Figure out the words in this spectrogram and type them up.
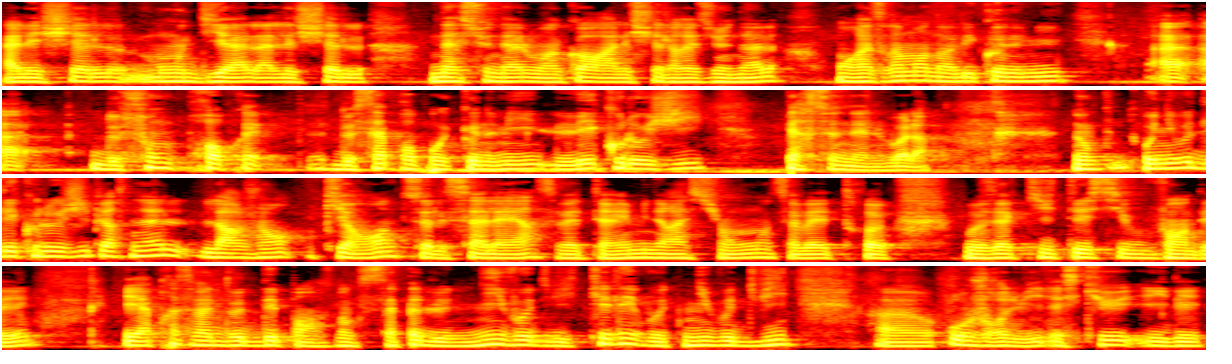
à l'échelle mondiale, à l'échelle nationale ou encore à l'échelle régionale. On reste vraiment dans l'économie de, son propre, de sa propre économie, l'écologie personnelle. Voilà. Donc, au niveau de l'écologie personnelle, l'argent qui rentre, c'est le salaire, ça va être tes rémunérations, ça va être euh, vos activités si vous vendez. Et après, ça va être votre dépense. Donc, ça s'appelle le niveau de vie. Quel est votre niveau de vie euh, aujourd'hui? Est-ce qu'il est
